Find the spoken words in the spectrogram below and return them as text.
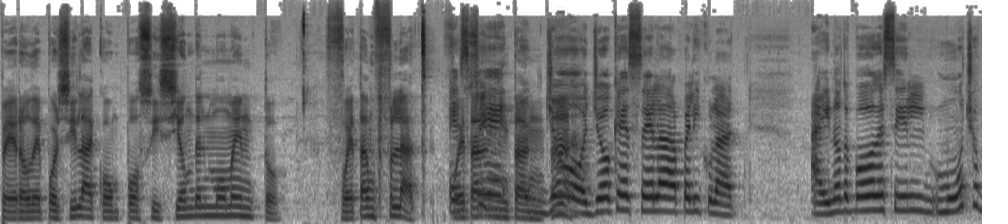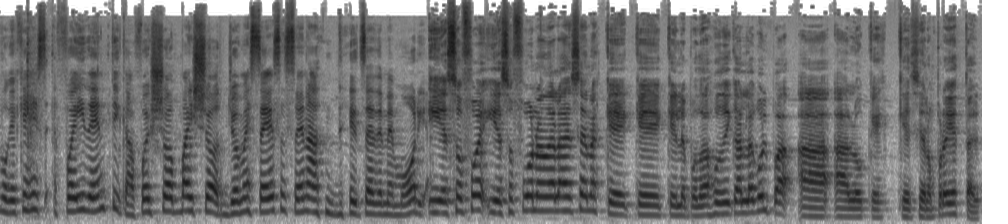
pero de por sí la composición del momento fue tan flat, fue Es tan, que tan... yo, ah. yo que sé la película, ahí no te puedo decir mucho porque es que es- fue idéntica, fue shot by shot. Yo me sé esa escena de, de memoria. Y eso fue, y eso fue una de las escenas que, que, que le puedo adjudicar la culpa a, a lo que, que hicieron proyectar.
